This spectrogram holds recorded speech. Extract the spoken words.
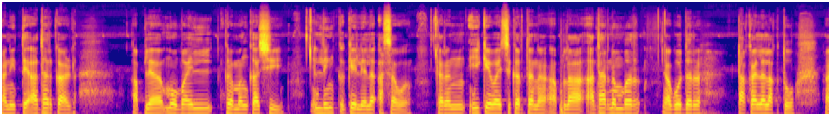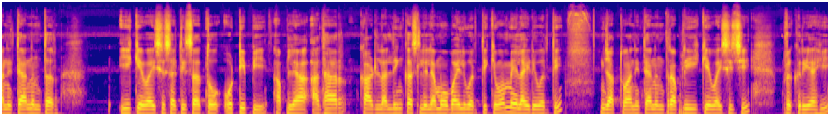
आणि ते आधार कार्ड आपल्या मोबाईल क्रमांकाशी लिंक केलेलं असावं. कारण ई के वाय सी करताना आपला आधार नंबर अगोदर टाकायला लागतो आणि त्यानंतर ई के वाय सीसाठीचा तो ओ टी पी आपल्या आधार कार्डला लिंक असलेल्या मोबाईलवरती किंवा मेल आय डीवरती जातो आणि त्यानंतर आपली ई के वाय सीची प्रक्रिया ही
